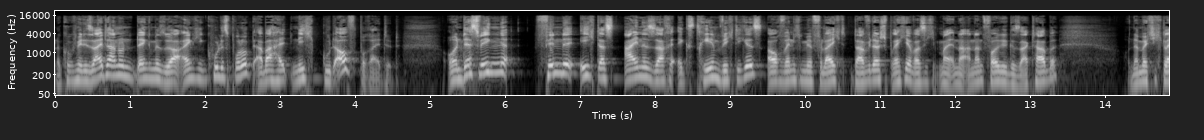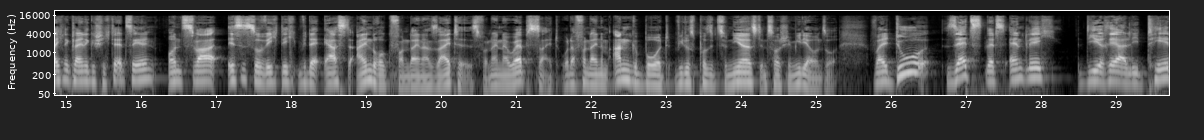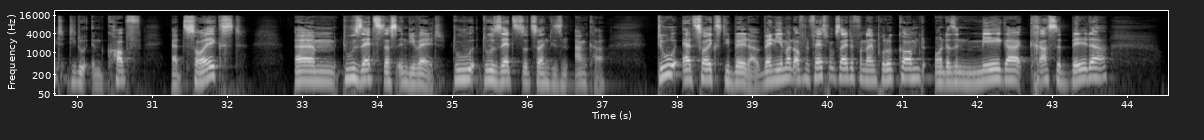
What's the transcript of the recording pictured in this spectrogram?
Und dann gucke ich mir die Seite an und denke mir so, ja, eigentlich ein cooles Produkt, aber halt nicht gut aufbereitet. Und deswegen finde ich, dass eine Sache extrem wichtig ist, auch wenn ich mir vielleicht da widerspreche, was ich mal in einer anderen Folge gesagt habe. Und da möchte ich gleich eine kleine Geschichte erzählen. Und zwar ist es so wichtig, wie der erste Eindruck von deiner Seite ist, von deiner Website oder von deinem Angebot, wie du es positionierst in Social Media und so. Weil du setzt letztendlich die Realität, die du im Kopf erzeugst, ähm, du setzt das in die Welt. Du, du setzt sozusagen diesen Anker. Du erzeugst die Bilder. Wenn jemand auf eine Facebook-Seite von deinem Produkt kommt und da sind mega krasse Bilder,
